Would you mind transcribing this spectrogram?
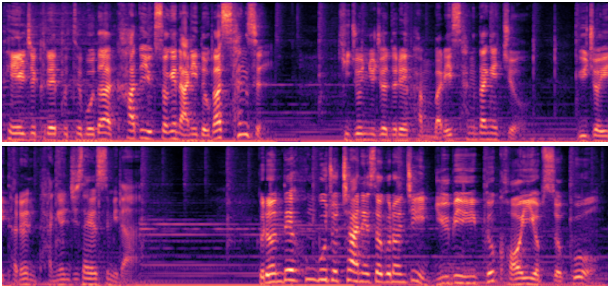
테일즈 크래프트보다 카드 육성의 난이도가 상승. 기존 유저들의 반발이 상당했죠. 유저 이탈은 당연지사였습니다. 그런데 홍보조차 안 해서 그런지 뉴비 유입도 거의 없었고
